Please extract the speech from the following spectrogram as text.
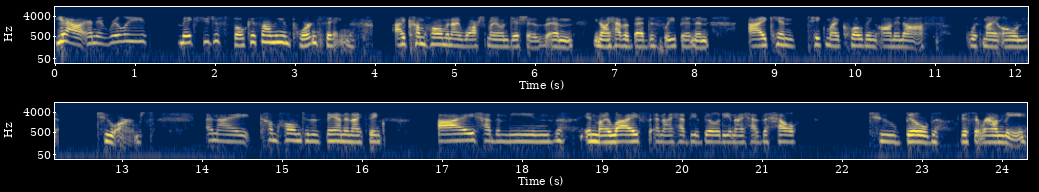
Yeah, and it really makes you just focus on the important things. I come home and I wash my own dishes and you know I have a bed to sleep in and I can take my clothing on and off with my own two arms. And I come home to this van and I think I had the means in my life and I had the ability and I had the health to build this around me.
